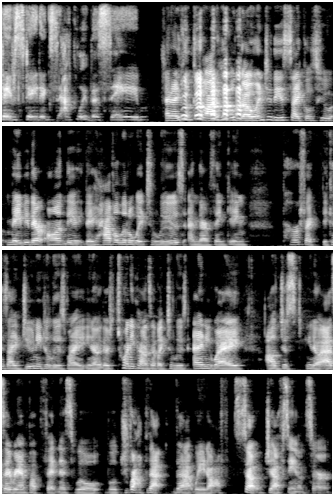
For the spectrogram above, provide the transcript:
They've stayed exactly the same. And I think a lot of people go into these cycles who maybe they're on they they have a little weight to lose and they're thinking, perfect, because I do need to lose my, you know, there's 20 pounds I'd like to lose anyway. I'll just, you know, as I ramp up fitness, we'll we'll drop that that weight off. So Jeff's answer.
